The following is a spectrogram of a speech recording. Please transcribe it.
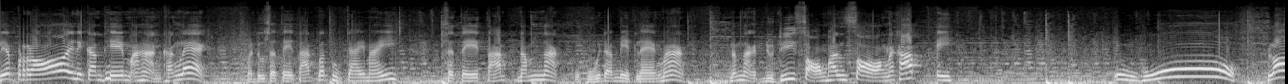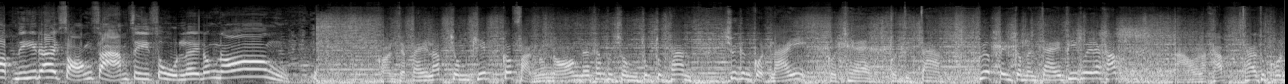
เรียบร้อยในการเทมอาหารครั้งแรก มาดูสเตตัสว่าถูกใจไหมสเตตัสน้ำหนักโอ้โหดาเมจแรงมาก น้ำหนักอยู่ที่ 2,002นะครับไอ โอ้โหรอบนี้ได้ 2 3 4 0 เลยน้องๆ ก่อนจะไปรับชมคลิปก็ฝากน้องๆ และท่านผู้ชมทุก ๆ ท่าน ช่วยกันกดไลค์กดแชร์ กดติดตาม เพื่อเป็นกำลังใจให้พี่ด้วยนะครับ เอาละครับ ถ้าทุกคน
